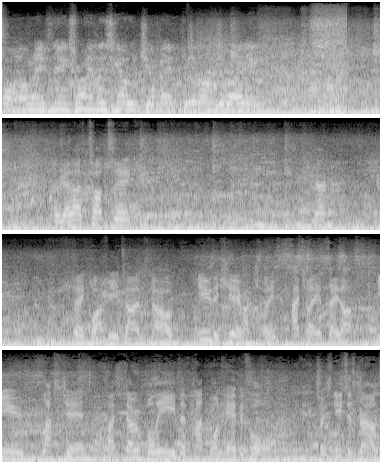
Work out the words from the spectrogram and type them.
Come on, already for the next ride. Let's go. Jump in. Feel on your riding. Okay, that's toxic. Yeah. Done it quite a few times now. New this year actually. Actually I say that. New last year. I don't believe they've had one here before. So it's new to this ground.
